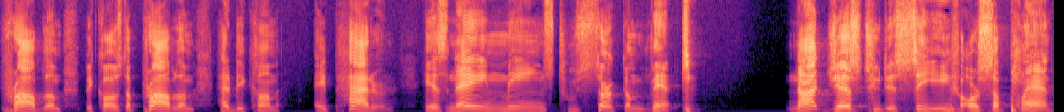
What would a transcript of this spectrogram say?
problem because the problem had become a pattern. His name means to circumvent, not just to deceive or supplant,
